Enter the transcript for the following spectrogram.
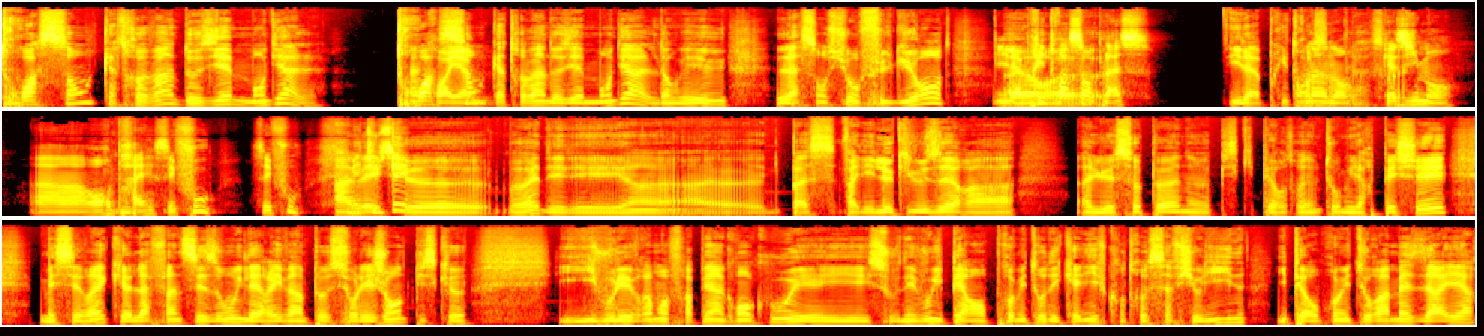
382e mondial. Incroyable. 382e mondial. Donc il y a eu l'ascension fulgurante. Il a pris 300 euh, places Il a pris en un 300 an, places. ouais. quasiment, à un rang près. C'est fou, c'est fou. Avec, Mais tu sais- euh, ouais, des, des- un- euh, il passe, enfin, il est lucky loser à, à l'US Open euh, puisqu'il perd au troisième tour, mais il a repêché. Mais c'est vrai que la fin de saison, il arrive un peu sur les jantes puisque il voulait vraiment frapper un grand coup et, souvenez-vous, il perd en premier tour des qualifs contre Safioline, il perd au premier tour à Metz derrière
